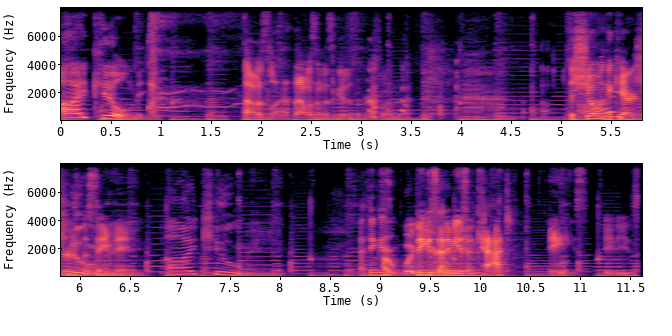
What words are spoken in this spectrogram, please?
I kill me. that was la- that wasn't as good as the first one. The show and the I character is the same me. name. I kill me. I think his Uh, biggest enemy is a cat. 80s. 80s?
